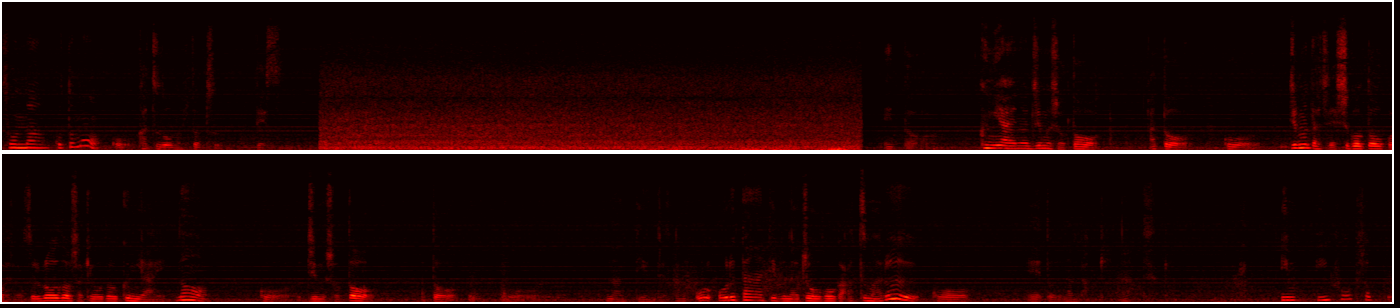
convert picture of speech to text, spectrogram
そんなこともこう活動の一つです。えっと、組合の事務所とあとこう自分たちで仕事を起こしする労働者協同組合のこう事務所とあとこうなんていうんですかね。オルタナティブな情報が集まるこうえっ、となんだっけなんですっけ。インインフォショップ？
